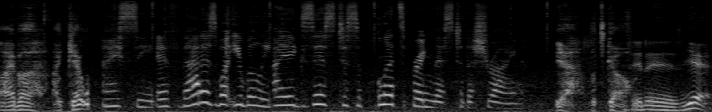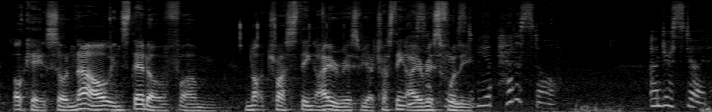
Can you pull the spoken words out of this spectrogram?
Aiba, I get. I see. If that is what you believe, I exist to sup- Let's bring this to the shrine. Yeah, let's go. It is yeah. Okay, so now instead of um not trusting Iris, we are trusting This Iris appears fully. to be a pedestal. Understood.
